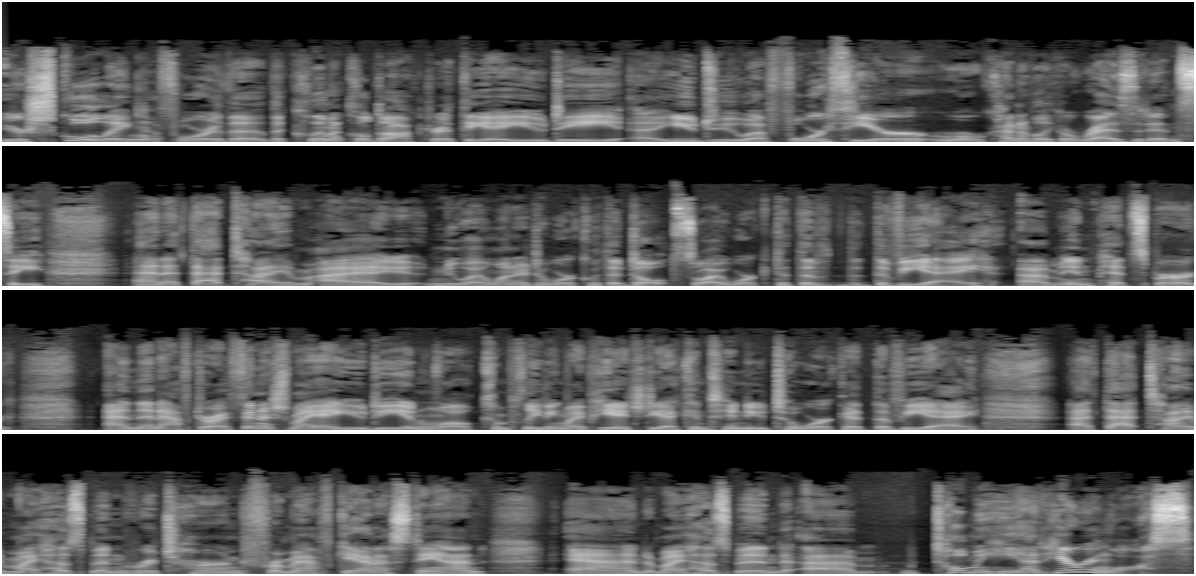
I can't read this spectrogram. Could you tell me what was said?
your schooling for the, the clinical doctor at the AUD, uh, you do a fourth year or kind of like a residency. And at that time, I knew I wanted to work with adults, so I worked at the, the, the VA um, in Pittsburgh. And then after I finished my AUD and while completing my PhD, I continued to work at the VA. At that time, my husband returned from Afghanistan, and my husband um, told me he had hearing loss.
